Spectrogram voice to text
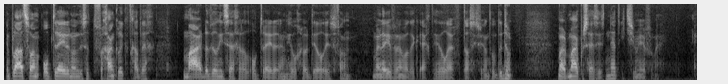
In plaats van optreden, dan is het vergankelijk, het gaat weg. Maar dat wil niet zeggen dat optreden een heel groot deel is van mijn leven en wat ik echt heel erg fantastisch vind om te doen. Maar het maakproces is net ietsje meer voor mij.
